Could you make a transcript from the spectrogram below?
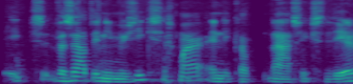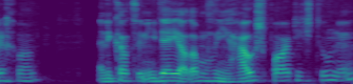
ik, we zaten in die muziek, zeg maar. En ik had, naast ik studeerde gewoon. En ik had een idee, je had allemaal van die houseparties toen. Hè?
